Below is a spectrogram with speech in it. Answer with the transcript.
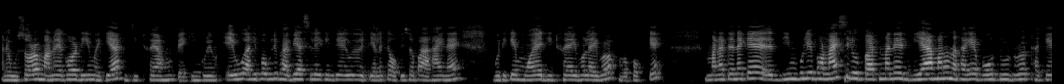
মানে ওচৰৰ মানুহ এঘৰ দিম এতিয়া দি থৈ আহোঁ পেকিং কৰিম। এও আহিব বুলি ভাবি আছিলে কিন্তু এও এতিয়ালৈকে অফিচৰ পৰা অহাই নাই। গতিকে ময়ে দি থৈ আহিব লাগিব ঘপককৈ। মানে তেনেকৈ দিম বুলি বনাইছিলোঁ বাট মানে দিয়া মানুহ নাথাকে বহুত দূৰ দূৰত থাকে।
